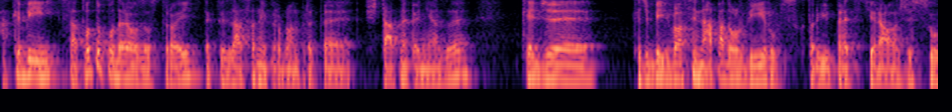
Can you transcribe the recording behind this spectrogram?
A keby sa toto podarilo zostrojiť, tak to je zásadný problém pre tie štátne peniaze, keďže keďže by ich vlastne napadol vírus, ktorý by predstieral, že sú,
